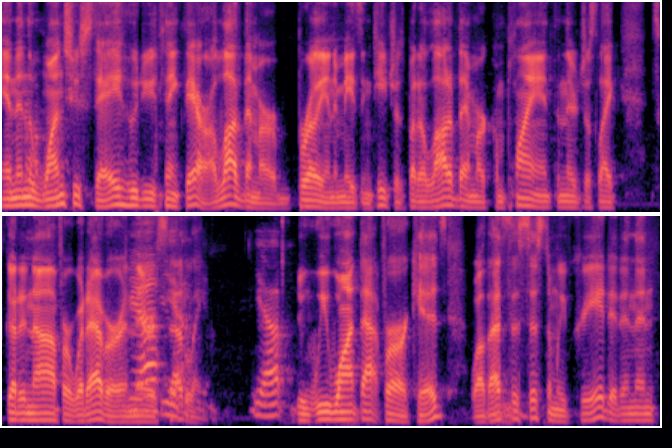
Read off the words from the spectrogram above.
And then the ones who stay, who do you think they are? A lot of them are brilliant, amazing teachers, but a lot of them are compliant and they're just like, it's good enough or whatever. And yeah. they're settling. Yeah. Do we want that for our kids? Well, that's the mm-hmm. system we've created. And then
